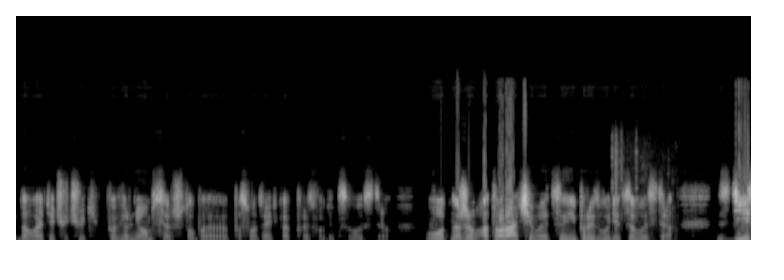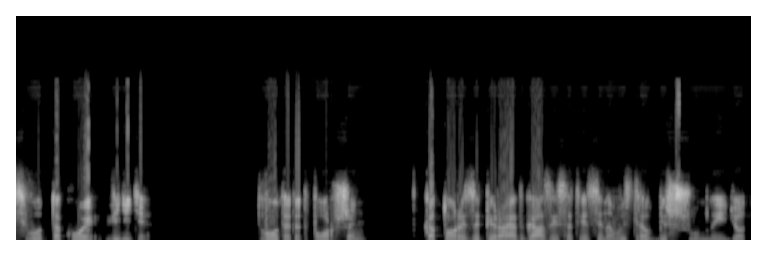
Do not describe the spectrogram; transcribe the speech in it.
Давайте чуть-чуть повернемся, чтобы посмотреть, как производится выстрел. Вот, нажим, отворачивается и производится выстрел. Здесь вот такой, видите, вот этот поршень, который запирает газы, и, соответственно, выстрел бесшумно идет.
